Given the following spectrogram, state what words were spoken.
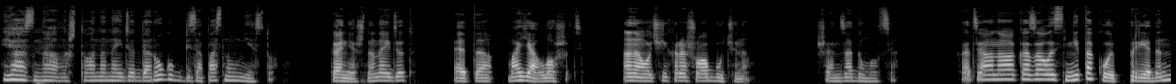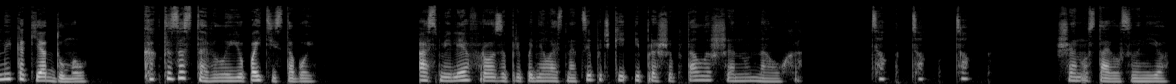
«Я знала, что она найдет дорогу к безопасному месту». «Конечно, найдет. Это моя лошадь. Она очень хорошо обучена». Шен задумался. «Хотя она оказалась не такой преданной, как я думал. Как ты заставила ее пойти с тобой?» Осмелев, Роза приподнялась на цыпочки и прошептала Шену на ухо. «Цок-цок-цок». Шен уставился на нее.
